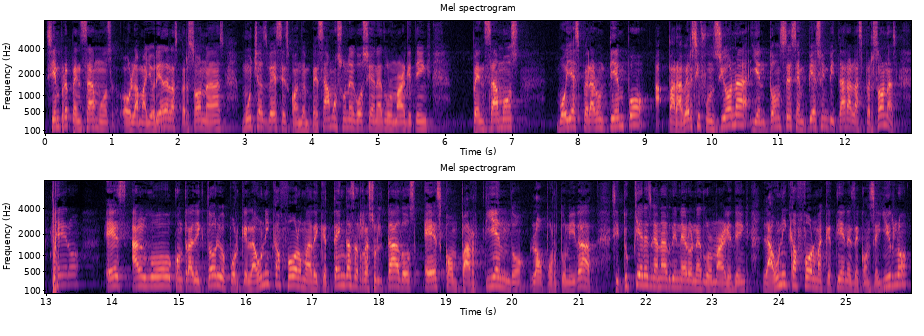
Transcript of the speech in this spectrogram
Siempre pensamos, o la mayoría de las personas, muchas veces cuando empezamos un negocio de network marketing, pensamos, voy a esperar un tiempo para ver si funciona y entonces empiezo a invitar a las personas. Pero es algo contradictorio porque la única forma de que tengas resultados es compartiendo la oportunidad. Si tú quieres ganar dinero en network marketing, la única forma que tienes de conseguirlo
